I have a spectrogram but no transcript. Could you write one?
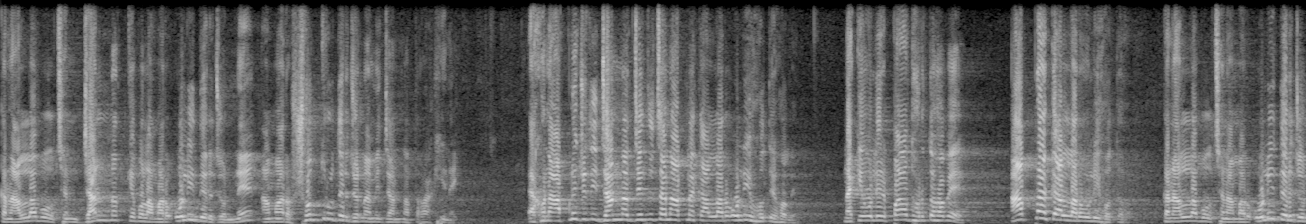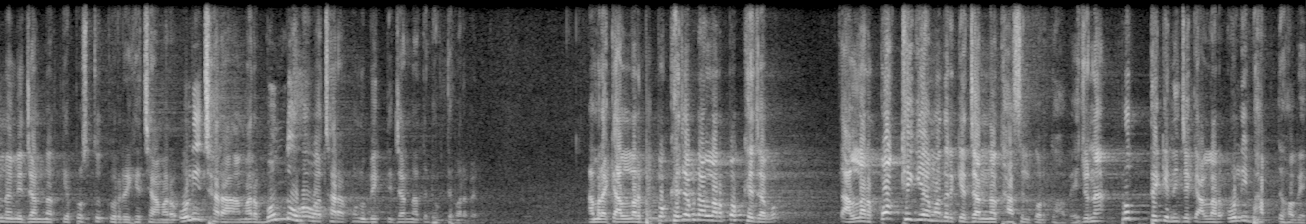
কারণ আল্লাহ বলছেন, জান্নাত কেবল আমার অলিদের জন্য, আমার শত্রুদের জন্য আমি জান্নাত রাখি নাই। এখন আপনি যদি জান্নাত যেতে চান, আপনাকে আল্লাহর অলি হতে হবে। নাকি অলির পা ধরতে হবে? আপনাকে আল্লাহর অলি হতে হবে। কারণ আল্লাহ বলছেন, আমার অলিদের জন্য আমি জান্নাতকে প্রস্তুত করে রেখেছি। আমার অলি ছাড়া, আমার বন্ধু হওয়া ছাড়া কোনো ব্যক্তি জান্নাতে ঢুকতে পারবে না। আমরা কি আল্লাহর বিপক্ষে যাব না আল্লাহর পক্ষে যাব? আল্লাহর পক্ষে গিয়ে আমাদেরকে জান্নাত হাসিল করতে হবে। এই জন্য প্রত্যেকে নিজেকে আল্লাহর অলি ভাবতে হবে।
